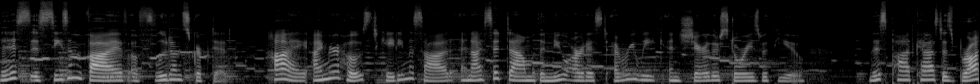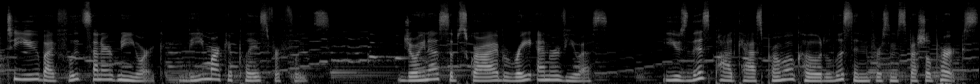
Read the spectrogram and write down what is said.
This is season five of Flute Unscripted. Hi, I'm your host, Katie Masad, and I sit down with a new artist every week and share their stories with you. This podcast is brought to you by Flute Center of New York, the marketplace for flutes. Join us, subscribe, rate, and review us. Use this podcast promo code LISTEN for some special perks.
